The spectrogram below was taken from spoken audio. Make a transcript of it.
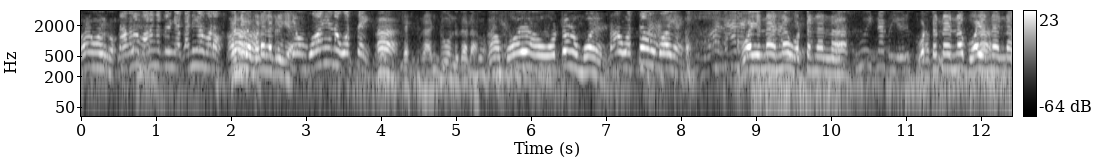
நாங்களாம் மனம் கட்டுறீங்க கன்னிகா மடம். கன்னிகா மடம் கட்டுறீங்க. இவன் நான் ஒத்தை. ரெண்டும் ஒண்ணுதாடா நான் ஒத்தை அவன் போயன். போயன்னா என்ன ஒட்டன்னா என்ன? ஒட்டன்னா என்ன போயன்னா என்ன?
